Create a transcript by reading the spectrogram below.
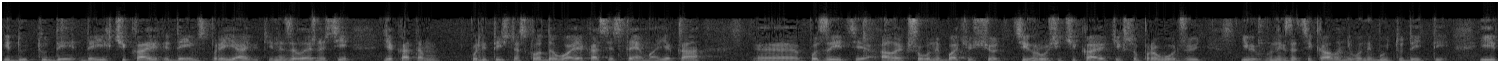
ідуть туди, де їх чекають і де їм сприяють. І незалежності, яка там політична складова, яка система, яка позиція. Але якщо вони бачать, що ці гроші чекають, їх супроводжують і в них зацікавлені, вони будуть туди йти. І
